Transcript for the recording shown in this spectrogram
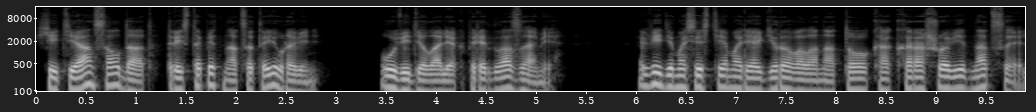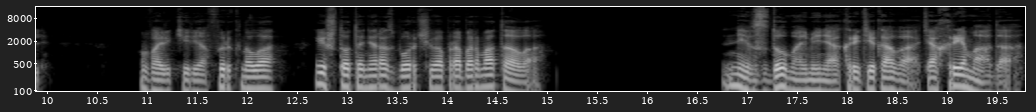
Хитиан-солдат, 315 уровень. Увидел Олег перед глазами. Видимо, система реагировала на то, как хорошо видна цель. Валькирия фыркнула и что-то неразборчиво пробормотала. «Не вздумай меня критиковать, Ахремада»,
